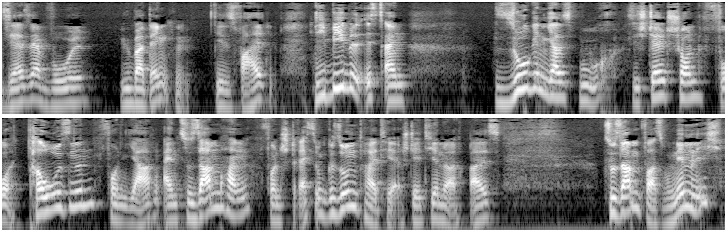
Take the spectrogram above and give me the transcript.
sehr, sehr wohl überdenken, dieses Verhalten. Die Bibel ist ein so geniales Buch. Sie stellt schon vor tausenden von Jahren einen Zusammenhang von Stress und Gesundheit her. Steht hier noch als Zusammenfassung. Nämlich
